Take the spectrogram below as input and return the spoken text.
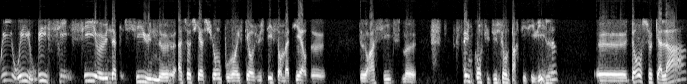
oui, oui, oui. Si, si une, si une association pouvant rester en justice en matière de, de racisme fait une constitution de partie civile, dans ce cas-là,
